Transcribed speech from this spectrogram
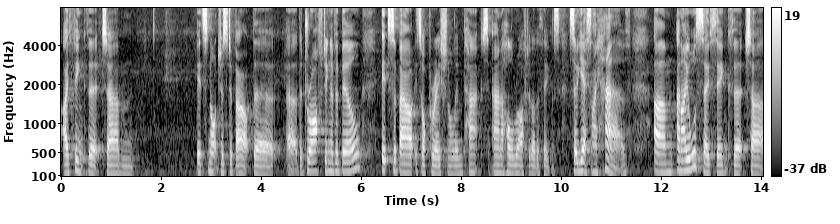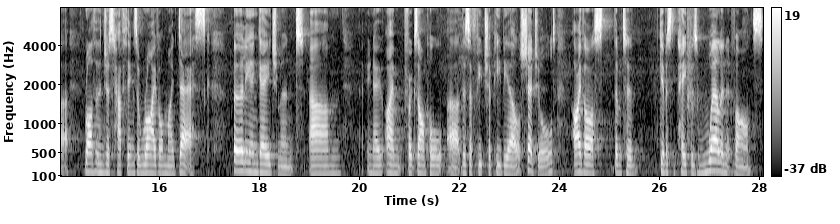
I think that um, it's not just about the, uh, the drafting of a bill, it's about its operational impact and a whole raft of other things. So, yes, I have. Um, and I also think that uh, rather than just have things arrive on my desk, early engagement, um, you know, I'm, for example, uh, there's a future PBL scheduled. I've asked them to give us the papers well in advance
